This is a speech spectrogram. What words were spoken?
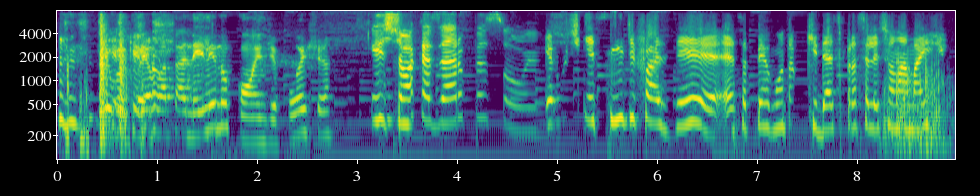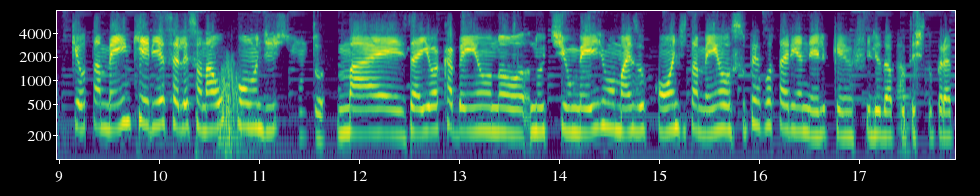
Tipo, eu queria votar nele e no Conde, poxa. E choca zero pessoas. Eu esqueci de fazer essa pergunta que desse pra selecionar mais de um, porque eu também queria selecionar o Conde junto. Mas aí eu acabei indo no, no tio mesmo, mas o Conde também eu super votaria nele, porque é filho da puta estupra.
